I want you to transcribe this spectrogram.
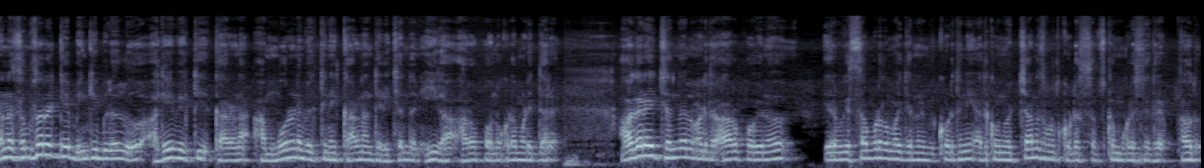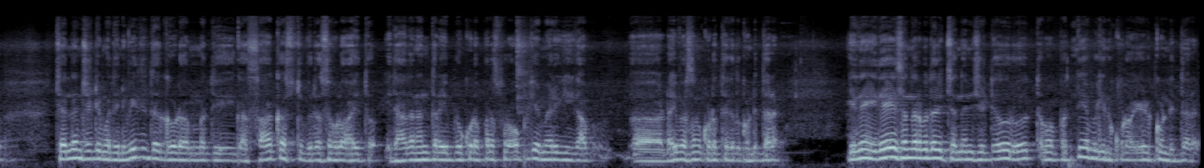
ನನ್ನ ಸಂಸಾರಕ್ಕೆ ಬೆಂಕಿ ಬೀಳಲು ಅದೇ ವ್ಯಕ್ತಿ ಕಾರಣ, ಆ ಮೂರನೇ ವ್ಯಕ್ತಿನೇ ಕಾರಣ ಅಂತೇಳಿ ಚಂದನ್ ಈಗ ಆರೋಪವನ್ನು ಕೂಡ ಮಾಡಿದ್ದಾರೆ. ಆಗಲೇ ಚಂದನ್ ಮಾಡಿದ ಆರೋಪವೇನು? ಇದರ ಬಗ್ಗೆ ಸಂಪೂರ್ಣ ಮಾಹಿತಿಯನ್ನು ನಿಮಗೆ ಕೊಡ್ತೀನಿ. ಅದಕ್ಕೆ ಒಂದು ಚಾನಲ್ ಮಾಡಿಕೊಂಡು ಸಬ್ಸ್ಕ್ರೈಬ್ ಮಾಡಿ ಸ್ನೇಹಿತರೆ. ಹೌದು, ಚಂದನ್ ಶೆಟ್ಟಿ ಮತ್ತು ನಿವೇದಿತ ಗೌಡ ಮತ್ತು ಈಗ ಸಾಕಷ್ಟು ವಿರಸಗಳು ಆಯಿತು. ಇದಾದ ನಂತರ ಇಬ್ಬರು ಕೂಡ ಪರಸ್ಪರ ಒಪ್ಪಿಗೆ ಮೇರೆಗೆ ಈಗ ಡೈವರ್ಸನ್ನು ಕೂಡ ತೆಗೆದುಕೊಂಡಿದ್ದಾರೆ. ಇದೇ ಇದೇ ಸಂದರ್ಭದಲ್ಲಿ ಚಂದನ್ ಶೆಟ್ಟಿ ಅವರು ತಮ್ಮ ಪತ್ನಿಯ ಬಗ್ಗೆಯೂ ಕೂಡ ಹೇಳ್ಕೊಂಡಿದ್ದಾರೆ.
